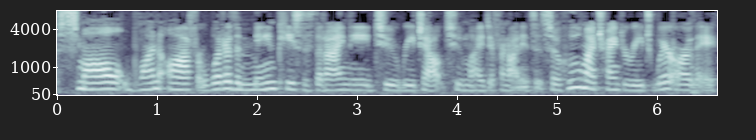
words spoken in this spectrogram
small one-off or what are the main pieces that i need to reach out to my different audiences so who am i trying to reach where are they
